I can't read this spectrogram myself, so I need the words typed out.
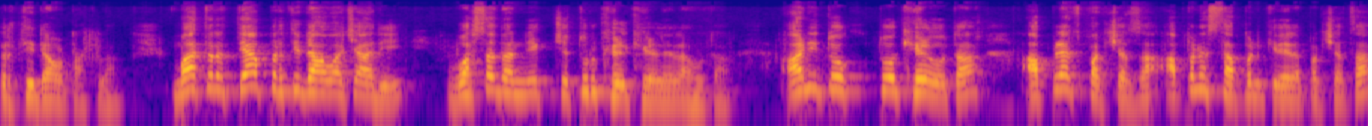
प्रतिडाव टाकला. मात्र त्या प्रतिडावाच्या आधी वस्तादांनी एक चतुर खेळ खेळलेला होता. आणि तो तो खेळ होता आपल्याच पक्षाचा आपण स्थापन केलेल्या पक्षाचा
